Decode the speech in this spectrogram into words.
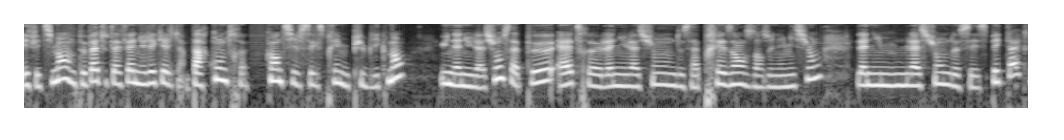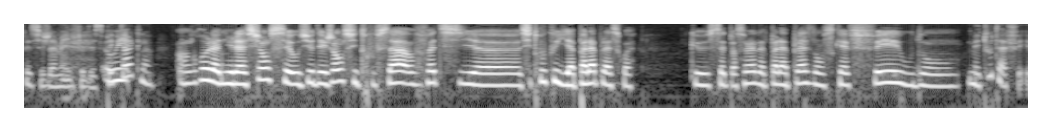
effectivement, on ne peut pas tout à fait annuler quelqu'un. Par contre, quand il s'exprime publiquement, une annulation, ça peut être euh, l'annulation de sa présence dans une émission, l'annulation de ses spectacles, si jamais il fait des Oui. spectacles. En gros, l'annulation, c'est aux yeux des gens s'ils trouvent ça, en fait, si, euh, s'ils trouvent qu'il n'y a pas la place, quoi. Que cette personne-là n'a pas la place dans ce qu'elle fait ou dans. Mais tout à fait.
